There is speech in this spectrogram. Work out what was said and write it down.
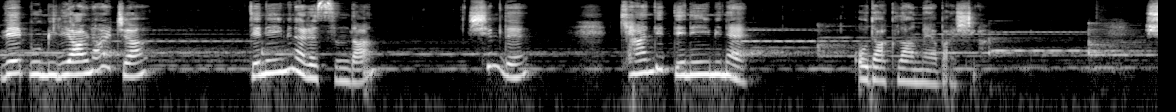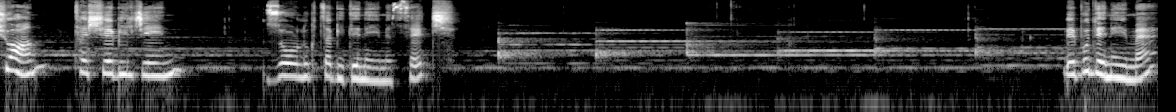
Ve bu milyarlarca deneyimin arasından şimdi kendi deneyimine odaklanmaya başla. Şu an taşıyabileceğin zorlukta bir deneyimi seç. Ve bu deneyime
